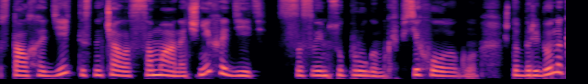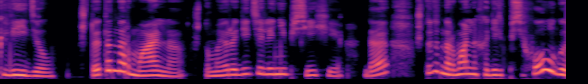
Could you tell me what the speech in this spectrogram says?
стал ходить, ты сначала сама начни ходить со своим супругом к психологу, чтобы ребенок видел, что это нормально, что мои родители не психи, да, что это нормально ходить к психологу,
